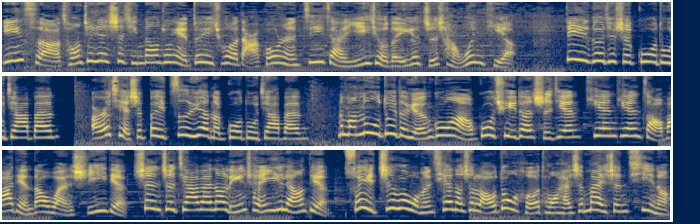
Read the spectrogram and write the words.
因此啊，从这件事情当中也对出了打工人积攒已久的一个职场问题啊。第一个就是过度加班，而且是被自愿的过度加班。那么怒对的员工啊，过去一段时间天天早八点到晚十一点，甚至加班到凌晨一两点。所以质问我们签的是劳动合同还是卖身契呢？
